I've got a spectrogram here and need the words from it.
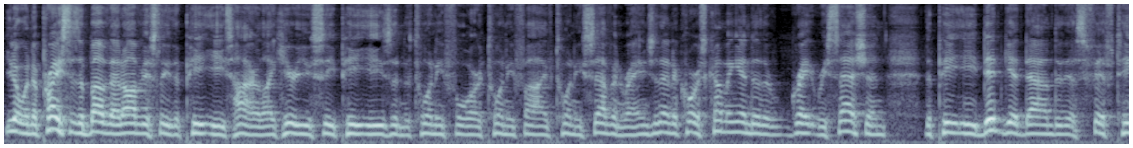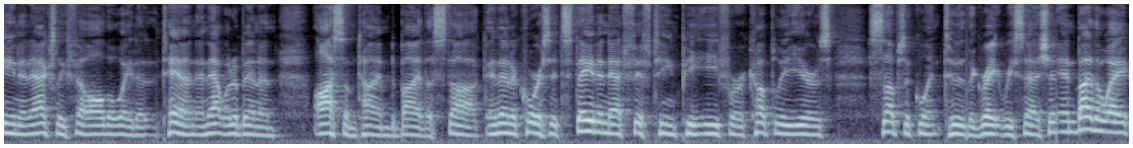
you know, when the price is above that, obviously the PE is higher. Like here you see PEs in the 24, 25, 27 range. And then, of course, coming into the Great Recession, the PE did get down to this 15 and actually fell all the way to 10. And that would have been an awesome time to buy the stock. And then, of course, it stayed in that 15 PE for a couple of years subsequent to the Great Recession. And by the way,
